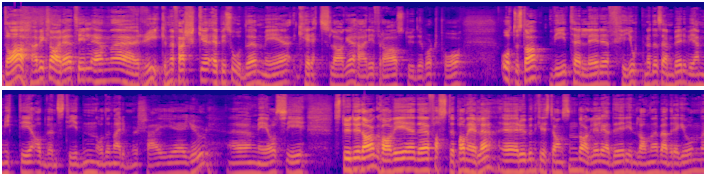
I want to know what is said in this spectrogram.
Da er vi klare til en eh, rykende fersk episode med Kretslaget her ifra studiet vårt på Ottestad. Vi teller 14.12. Vi er midt i adventstiden, og det nærmer seg eh, jul. Eh, med oss i studio i dag har vi det faste panelet. Ruben Kristiansen, daglig leder Innlandet bandregion.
